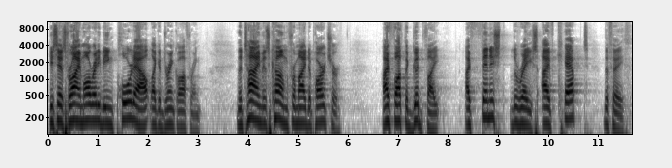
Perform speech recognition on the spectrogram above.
He says, For I am already being poured out like a drink offering the time has come for my departure. I fought the good fight. I've finished the race. I've kept the faith.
